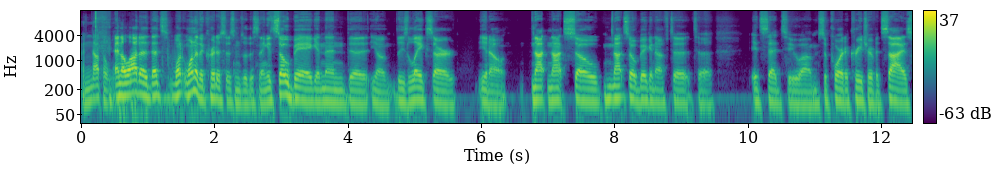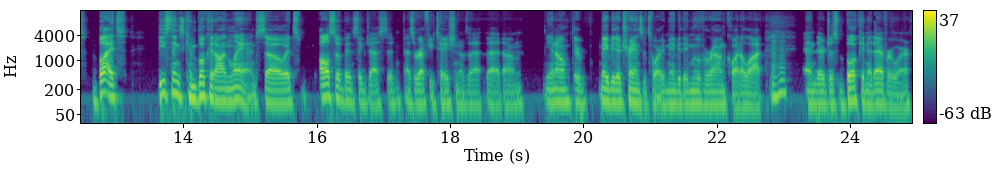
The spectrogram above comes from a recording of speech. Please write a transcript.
Another one. And a lot of that's one one of the criticisms of this thing. It's so big, and then the you know these lakes are you know not not so not so big enough to to it's said to um, support a creature of its size. But these things can book it on land, so it's also been suggested as a refutation of that that um, you know they're maybe they're transitory, maybe they move around quite a lot, Mhm. and they're just booking it everywhere.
